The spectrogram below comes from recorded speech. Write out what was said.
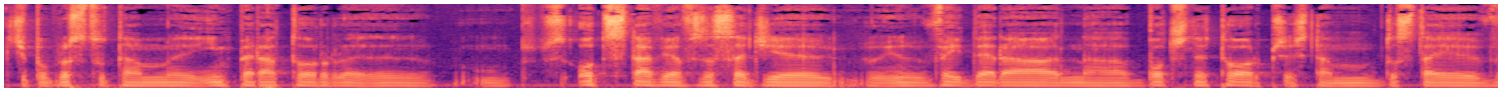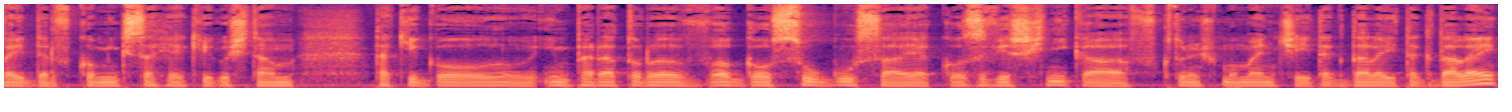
gdzie po prostu tam Imperator odstawia w zasadzie Wejdera na boczny tor. Przecież tam dostaje Wejder w komiksach jakiegoś tam takiego imperatorowego sługusa jako zwierzchnika w którymś momencie i tak dalej, i tak dalej.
